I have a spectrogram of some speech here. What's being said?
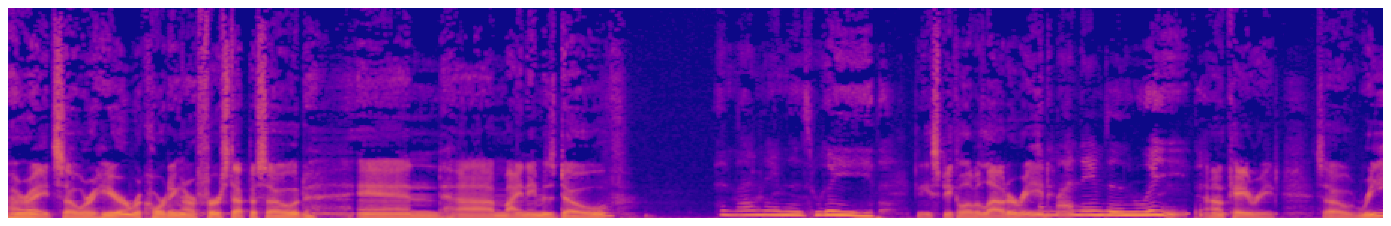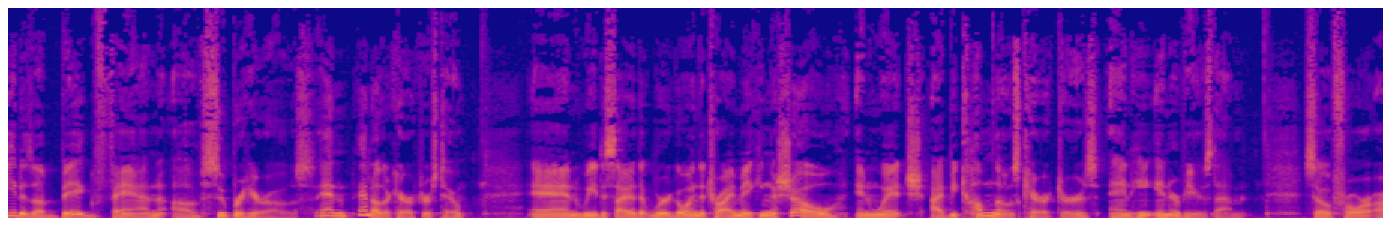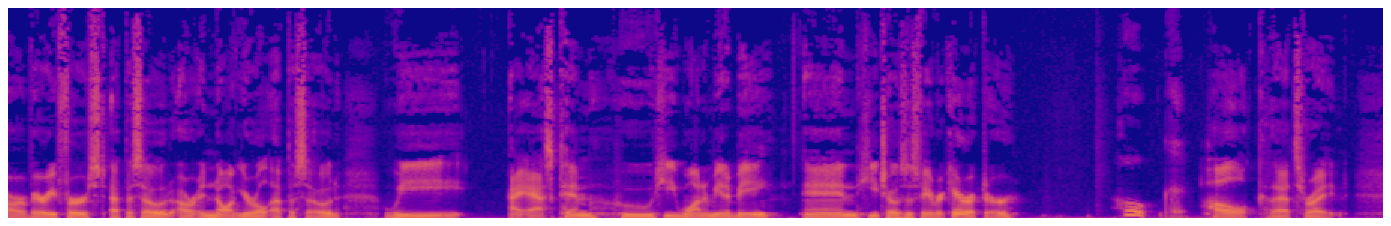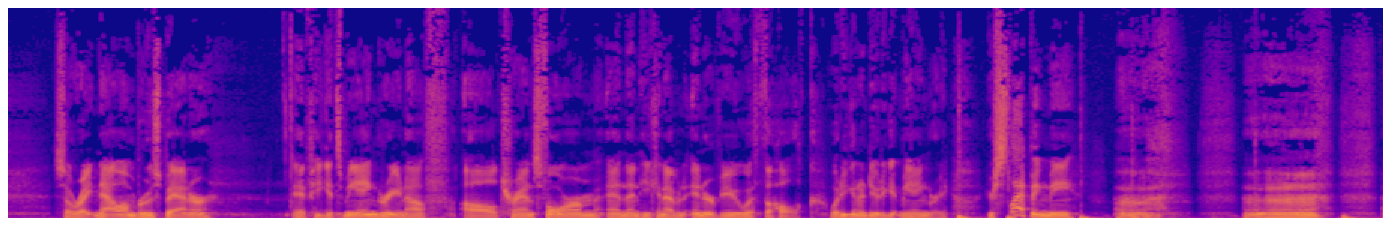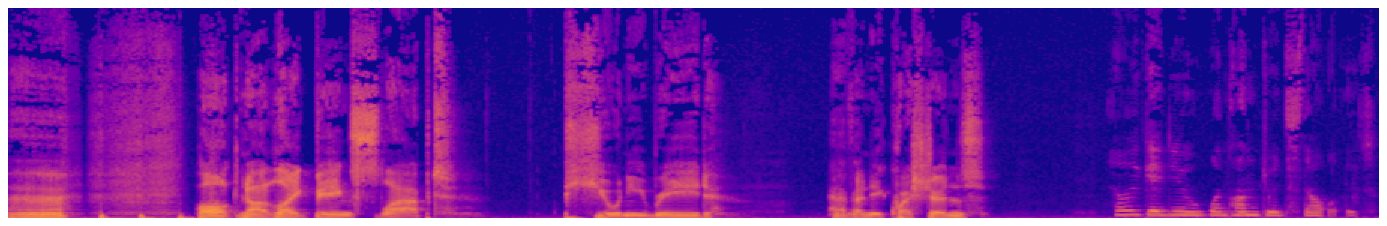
All right, so we're here recording our first episode, and uh, my name is Dove. And my name is Reed. Can you speak a little bit louder, Reed? And my name is Reed. Okay, Reed. So Reed is a big fan of superheroes and and other characters too. And we decided that we're going to try making a show in which I become those characters and he interviews them. So for our very first episode, our inaugural episode, we I asked him who he wanted me to be and he chose his favorite character, Hulk. Hulk. That's right. So right now I'm Bruce Banner. If he gets me angry enough, I'll transform and then he can have an interview with the Hulk. What are you going to do to get me angry? You're slapping me. Hulk not like being slapped. Puny Reed. Have any questions? I will give you 100 stars.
